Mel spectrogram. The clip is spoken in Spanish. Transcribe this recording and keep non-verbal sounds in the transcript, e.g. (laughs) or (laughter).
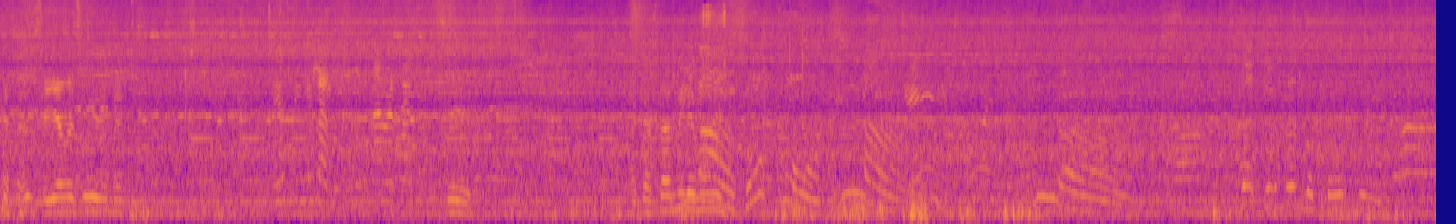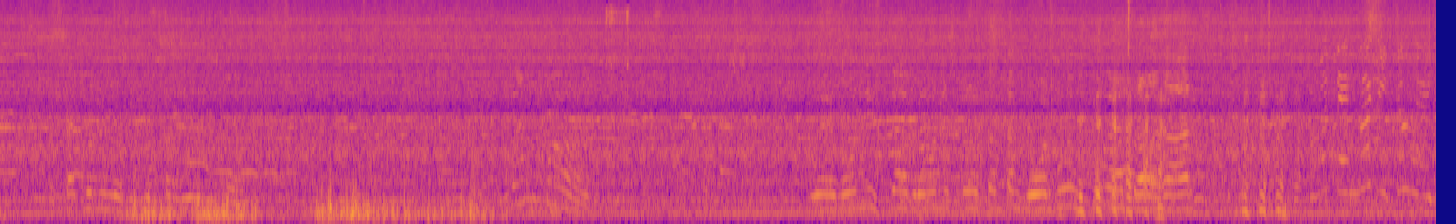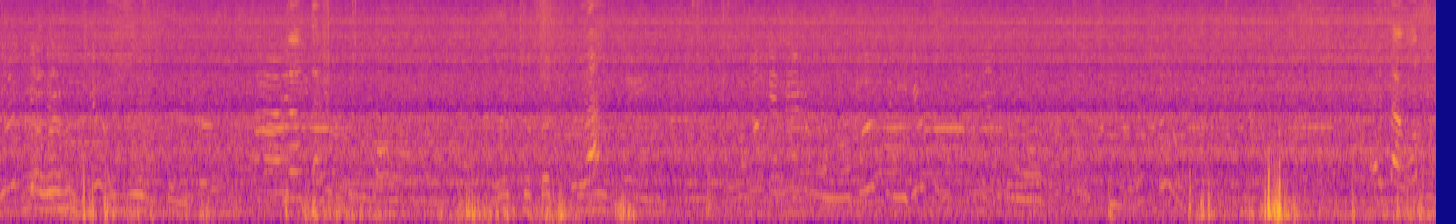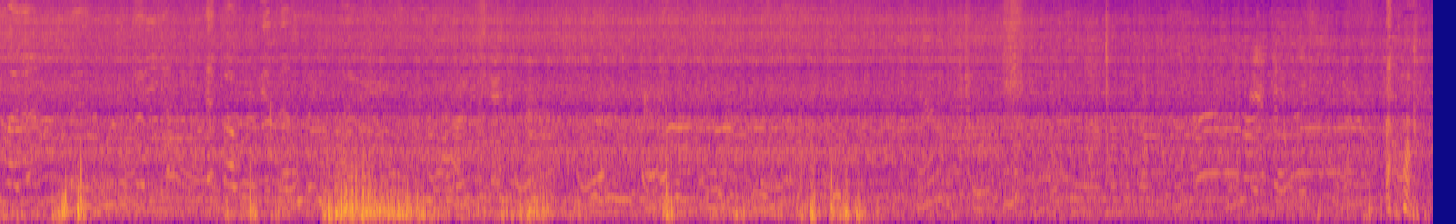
sí, ya me sigue. Sí. Acá está, mire, mami. Mira, mira. Mira. Ya andando todo. Está con los hijos para. Huevones, cabrones, ¿cómo están tan gordos? ¿Cómo van a trabajar? (laughs) Oh. (laughs)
